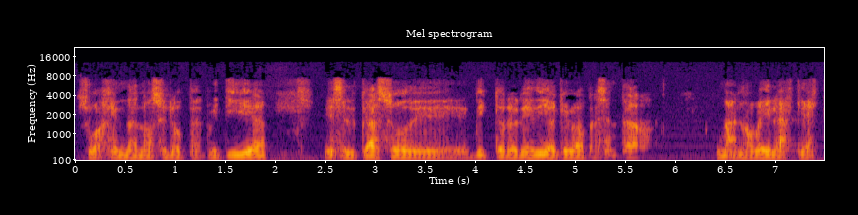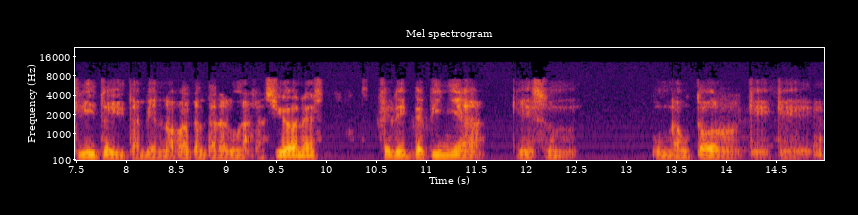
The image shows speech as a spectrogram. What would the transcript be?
su agenda no se lo permitía. Es el caso de Víctor Heredia, que va a presentar unas novelas que ha escrito y también nos va a cantar algunas canciones. Felipe Piña, que es un, un autor que, que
